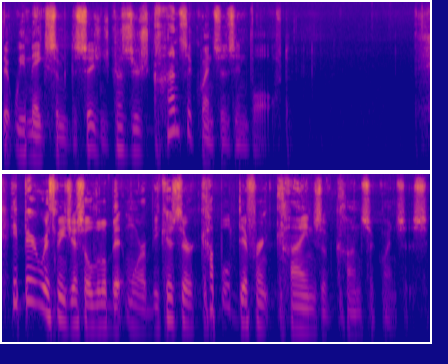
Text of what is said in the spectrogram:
that we make some decisions because there's consequences involved. Hey, bear with me just a little bit more because there are a couple different kinds of consequences.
